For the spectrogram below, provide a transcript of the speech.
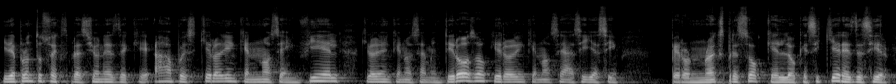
y de pronto su expresión es de que, ah, pues quiero a alguien que no sea infiel, quiero a alguien que no sea mentiroso, quiero a alguien que no sea así y así pero no expresó que lo que sí quiere, es decir,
